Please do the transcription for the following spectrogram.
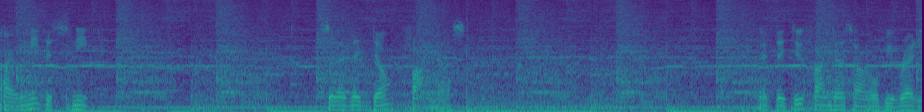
Alright, we need to sneak. So that they don't find us. If they do find us, I will be ready.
